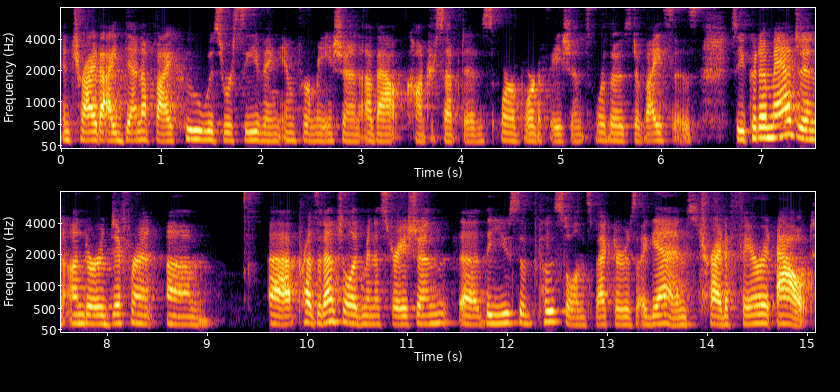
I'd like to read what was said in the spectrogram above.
and try to identify who was receiving information about contraceptives or abortifacients or those devices. So you could imagine under a different um, uh, presidential administration uh, the use of postal inspectors again to try to ferret out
